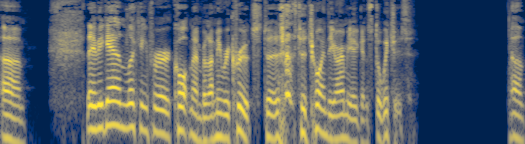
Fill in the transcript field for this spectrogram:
um, they began looking for cult members. I mean, recruits to to join the army against the witches. Um,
